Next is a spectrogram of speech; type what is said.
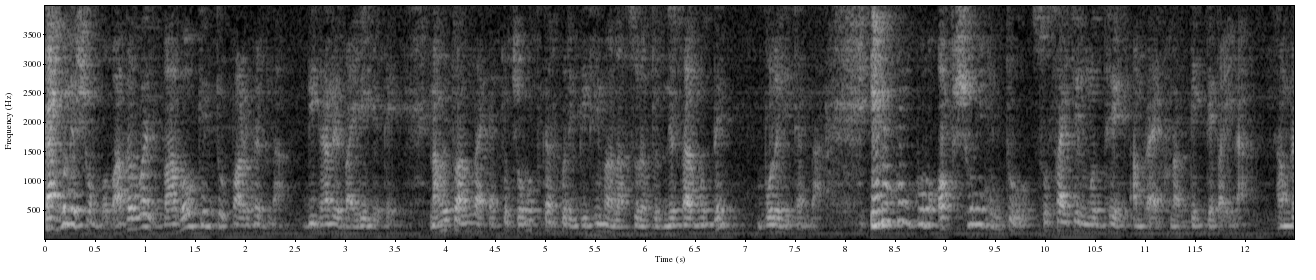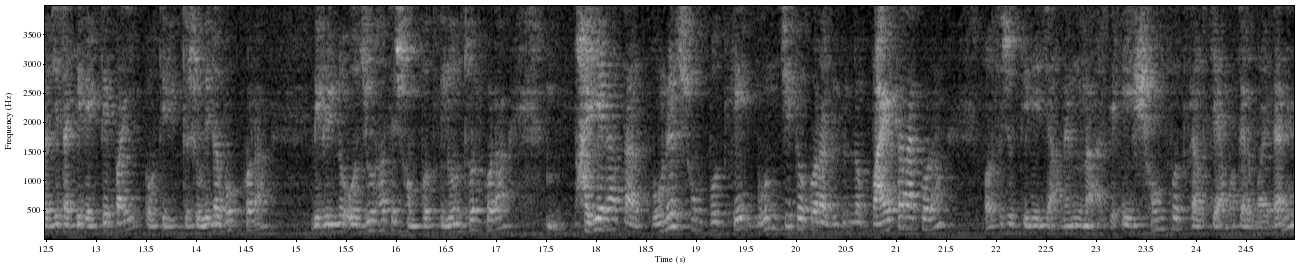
তাহলে সম্ভব আদারওয়াইজ বাবাও কিন্তু পারবেন না বিধানের বাইরে যেতে। না হয়তো আল্লাহ এত চমৎকার করে বিধিমালা সুরাতুল নেসার মধ্যে বলে দিতেন না। এরকম কোনো অপশনই কিন্তু সোসাইটির মধ্যে আমরা এখন আর দেখতে পাই না। আমরা যেটাকে দেখতে পাই? অতিরিক্ত সুবিধা ভোগ করা বিভিন্ন অজুহাতে সম্পদকে লুণ্ঠন করা, ভাইয়েরা তার বোনের সম্পদকে বঞ্চিত করা, বিভিন্ন পায়তারা করা, অথচ তিনি জানেন না যে এই সম্পদ কালকে আমাদের ময়দানে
